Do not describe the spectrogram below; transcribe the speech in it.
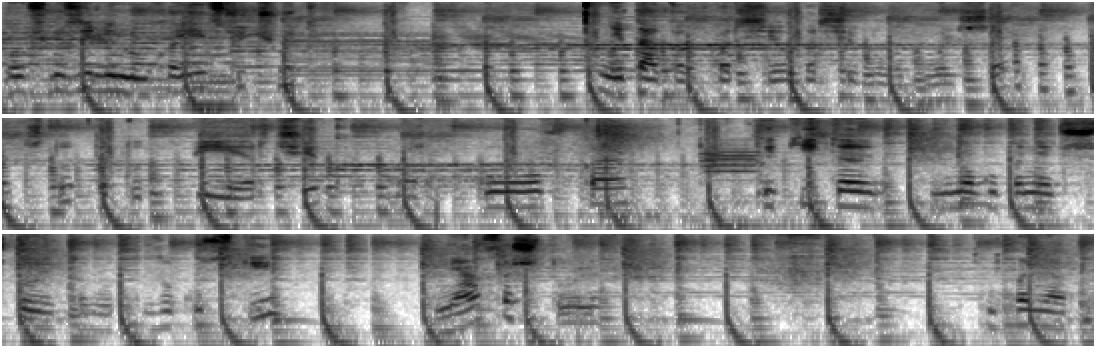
В общем, зеленуха есть чуть-чуть. Не так, как в борще. В борще было больше. Что-то тут перчик, морковка. Какие-то, не могу понять, что это вот за куски. Мясо, что ли? Непонятно.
